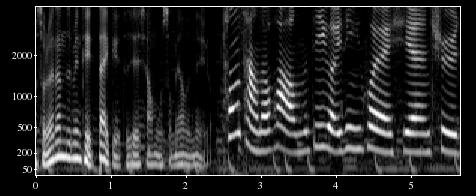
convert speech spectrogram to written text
手榴弹这边可以带给这些项目什么样的内容？通常的话，我们第一个一定会先去。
